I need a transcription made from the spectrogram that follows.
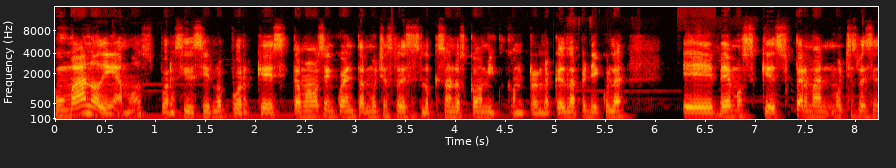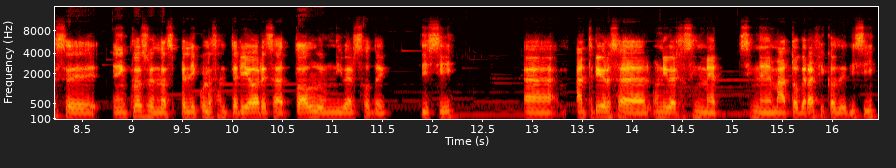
humano, digamos, por así decirlo, porque si tomamos en cuenta muchas veces lo que son los cómics contra lo que es la película, eh, vemos que Superman muchas veces, eh, incluso en las películas anteriores a todo el universo de DC, ah, anteriores al universo cinematográfico de DC,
